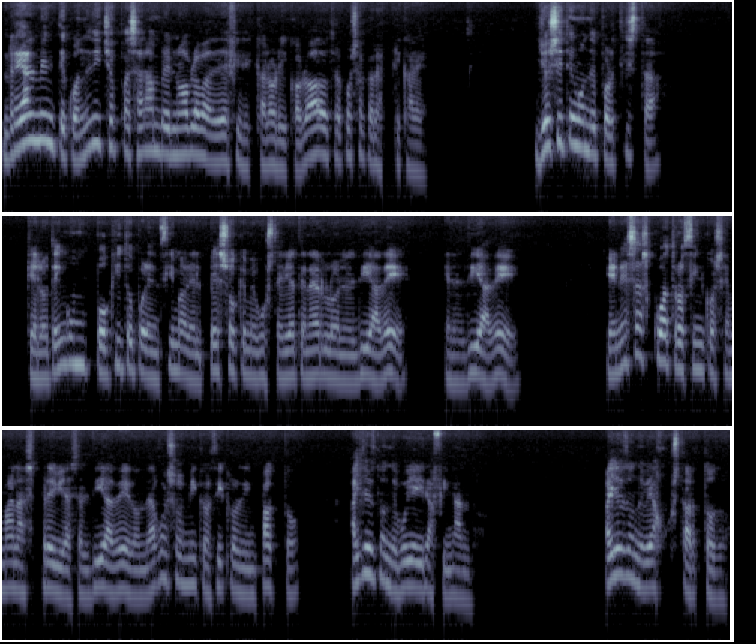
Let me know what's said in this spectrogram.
Realmente, cuando he dicho pasar hambre, no hablaba de déficit calórico, hablaba de otra cosa que ahora explicaré. Yo sí tengo un deportista que lo tengo un poquito por encima del peso que me gustaría tenerlo en el día D, en el día D. En esas cuatro o cinco semanas previas al día D, donde hago esos microciclos de impacto, ahí es donde voy a ir afinando. Ahí es donde voy a ajustar todo,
